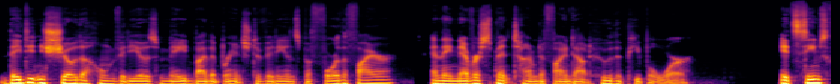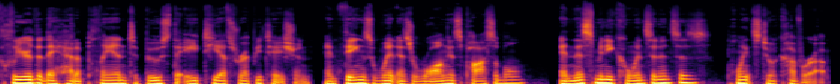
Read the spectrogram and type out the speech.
They didn't show the home videos made by the Branch Davidians before the fire, and they never spent time to find out who the people were. It seems clear that they had a plan to boost the ATF's reputation, and things went as wrong as possible, and this many coincidences points to a cover up.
